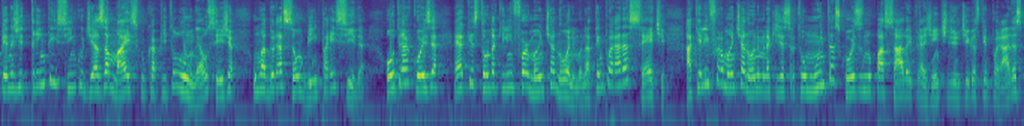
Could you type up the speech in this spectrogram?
apenas de 35 dias a mais que o capítulo 1, né? Ou seja, uma duração bem parecida. Outra coisa é a questão daquele informante anônimo. Na temporada 7, aquele informante anônimo, né, que já acertou muitas coisas no passado aí pra gente de antigas temporadas,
